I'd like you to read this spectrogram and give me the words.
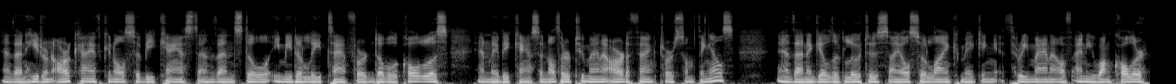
and then Hedron Archive can also be cast and then still immediately tap for double colorless and maybe cast another 2 mana artifact or something else. And then a Gilded Lotus I also like making 3 mana of any one color.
